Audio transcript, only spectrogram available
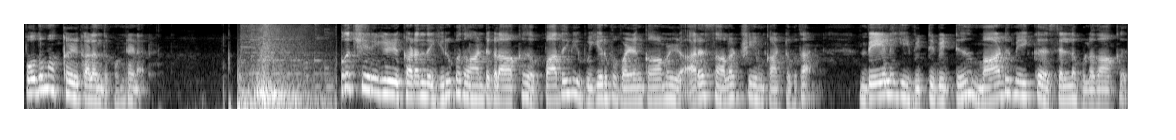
பொதுமக்கள் கலந்து கொண்டனர். புதுச்சேரியில் கடந்த இருபது ஆண்டுகளாக பதவி உயர்வு வழங்காமல் அரசு அலட்சியம் காட்டுவதால் வேலையை விட்டுவிட்டு மாடு மேய்க்க செல்ல உள்ளதாக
